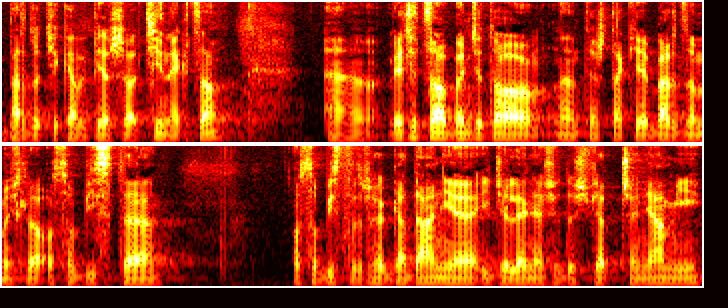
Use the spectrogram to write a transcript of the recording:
Bardzo ciekawy pierwszy odcinek, co? E, wiecie co, będzie to e, też takie bardzo, myślę, osobiste osobiste trochę gadanie i dzielenia się doświadczeniami.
